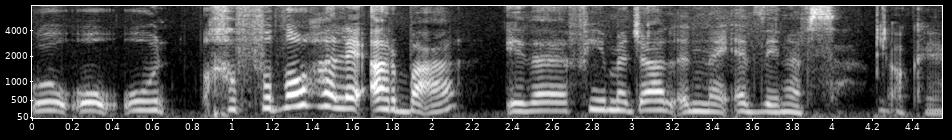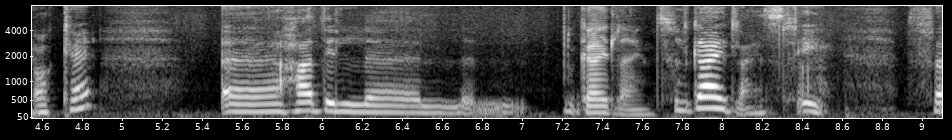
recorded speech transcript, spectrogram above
وخفضوها لأربعة إذا في مجال إنه يأذي نفسه. okay. okay؟ آه هذه ال- guidelines ال guidelines إي. ف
